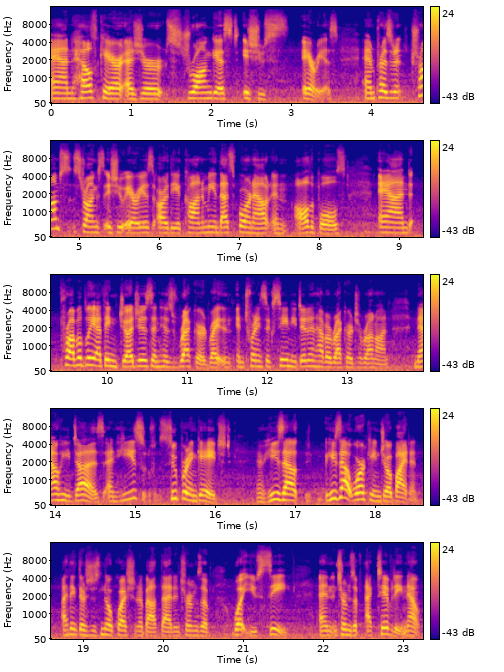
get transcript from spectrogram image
and healthcare as your strongest issue areas. And President Trump's strongest issue areas are the economy, and that's borne out in all the polls, and probably I think judges and his record, right? In, in, 2016, he didn't have a record to run on. Now he does, and he's super engaged. Know, he's out he's out working Joe Biden. I think there's just no question about that in terms of what you see and in terms of activity. Now,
